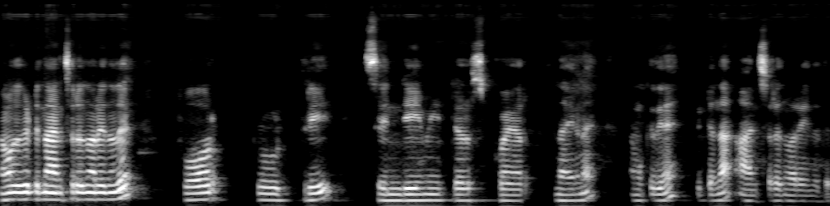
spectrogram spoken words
നമുക്ക് കിട്ടുന്ന ആൻസർ എന്ന് പറയുന്നത് four root three centimetre square എന്നാണ് നമുക്കിതിന് കിട്ടുന്ന ആൻസർ എന്ന് പറയുന്നത്.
